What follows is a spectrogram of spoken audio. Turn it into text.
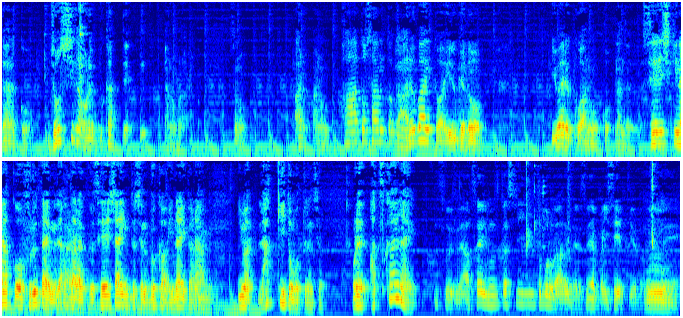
だからこう、女子が俺部下って、んあのほら、その、ある、あの、パートさんとかアルバイトはいるけど、いわゆるこう、あの、こう、なんだろう、正式なこう、フルタイムで働く正社員としての部下はいないから、うん。今、ラッキーと思ってるんですよ。俺、扱えない。そうですね。扱い難しいところがあるんでですね、やっぱ異性っていうのはですね。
